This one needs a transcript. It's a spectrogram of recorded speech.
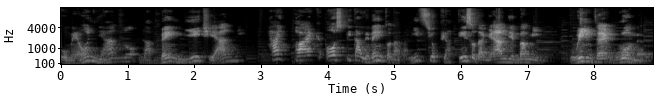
come ogni anno da ben 10 anni, Hyde Park ospita l'evento natalizio più atteso da grandi e bambini, Winter Wonderland.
